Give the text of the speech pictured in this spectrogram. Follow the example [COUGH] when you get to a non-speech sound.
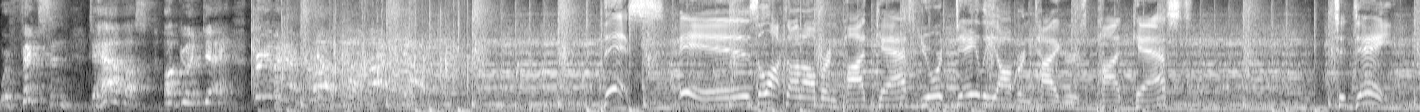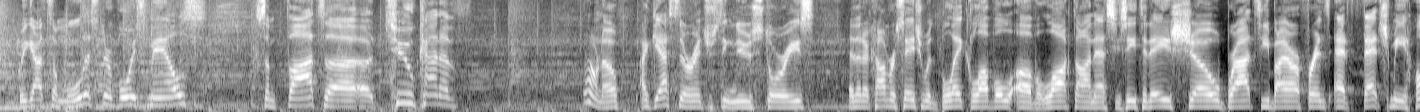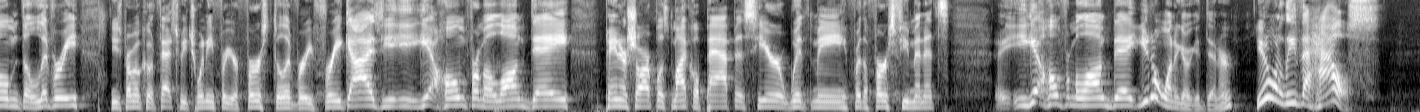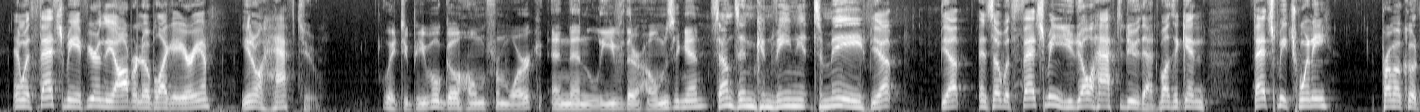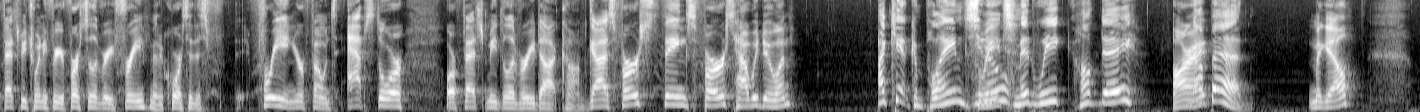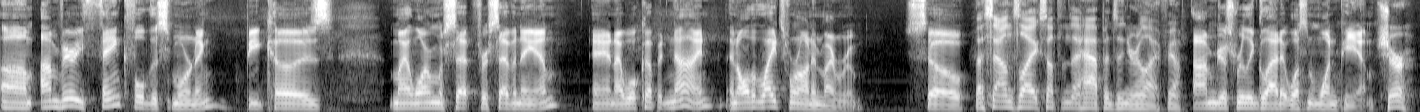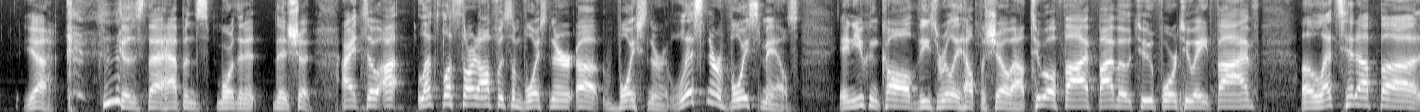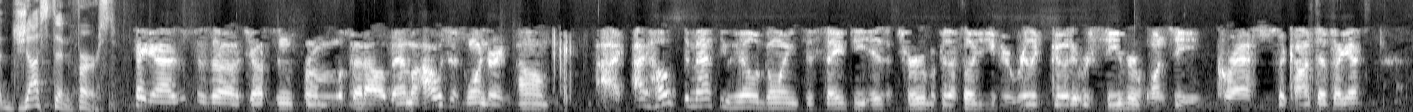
we're fixing to have us a good day. Bring. This is the Locked On Auburn podcast, your daily Auburn Tigers podcast. Today, we got some listener voicemails, some thoughts, uh, uh, two kind of, I don't know, I guess they're interesting news stories, and then a conversation with Blake Lovell of Locked On SEC. Today's show brought to you by our friends at Fetch Me Home Delivery. Use promo code FetchMe20 for your first delivery free. Guys, you, you get home from a long day. Painter Sharpless, Michael Pappas here with me for the first few minutes. You get home from a long day, you don't want to go get dinner. You don't want to leave the house. And with Fetch Me, if you're in the Auburn Opelika area, you don't have to. Wait, do people go home from work and then leave their homes again? Sounds inconvenient to me. Yep. Yep. And so with Fetch Me, you don't have to do that. Once again, Fetch Me 20, promo code Fetch Me 20 for your first delivery free. And of course, it is f- free in your phone's app store or fetchmedelivery.com. Guys, first things first, how we doing? I can't complain. Sweet. You know, midweek, hump day. All right. Not bad. Miguel? Um, I'm very thankful this morning because my alarm was set for 7 a.m. and I woke up at 9 and all the lights were on in my room. So That sounds like something that happens in your life. Yeah. I'm just really glad it wasn't 1 p.m. Sure. Yeah. [LAUGHS] Because that happens more than it, that it should. All right, so uh, let's let's start off with some voicener, uh, voicener, listener voicemails, and you can call these. Really help the show out. 205-502-4285. Uh, let's hit up uh, Justin first. Hey guys, this is uh, Justin from Lafayette, Alabama. I was just wondering. Um, I, I hope the Matthew Hill going to safety isn't true because I feel like he'd be really good at receiver once he grasps the concepts, I guess.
